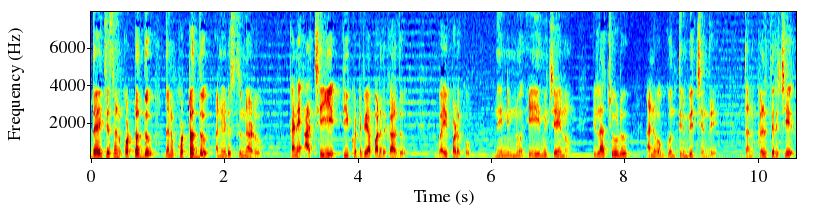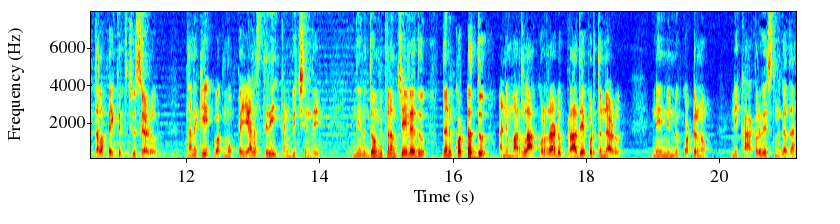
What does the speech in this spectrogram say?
దయచేసి నన్ను కొట్టొద్దు. నన్ను కొట్టొద్దు అని ఏడుస్తున్నాడు. కానీ ఆ చెయ్యి టీ కొట్టి వ్యాపారిది కాదు. భయపడకు. నేను నిన్ను ఏమీ చేయను. ఇలా చూడు అని ఒక గొంతు వినిపించింది. తను కళ్ళు తెరిచి తల పైకెత్తి చూశాడు. తనకి ఒక ముప్పై ఏళ్ళ స్త్రీ కనిపించింది. నేను దొంగతనం చేయలేదు నన్ను కొట్టొద్దు అని మరలా ఆ కుర్రాడు ప్రాధేయపడుతున్నాడు. నేను నిన్ను కొట్టను నీకు ఆకలి వేస్తుంది కదా?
